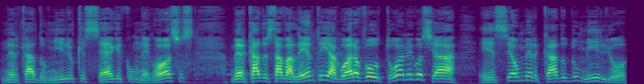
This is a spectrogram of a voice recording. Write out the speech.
mercado do milho que segue com negócios. O mercado estava lento e agora voltou a negociar. Esse é o mercado do milho.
